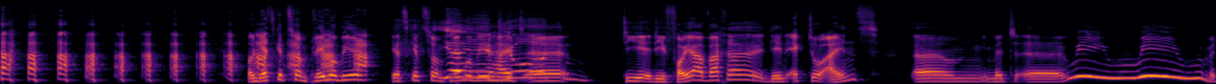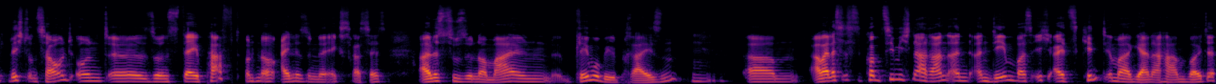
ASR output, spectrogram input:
Und jetzt gibt's von Playmobil, jetzt gibt's von Ihr Playmobil halt äh, die, die Feuerwache, den Ecto 1 ähm, mit, äh, wii, wii, mit Licht und Sound und äh, so ein Stay Puffed und noch eine so eine Extra-Sets. Alles zu so normalen Playmobil-Preisen. Hm. Ähm, aber das ist, kommt ziemlich nah ran an, an dem, was ich als Kind immer gerne haben wollte.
